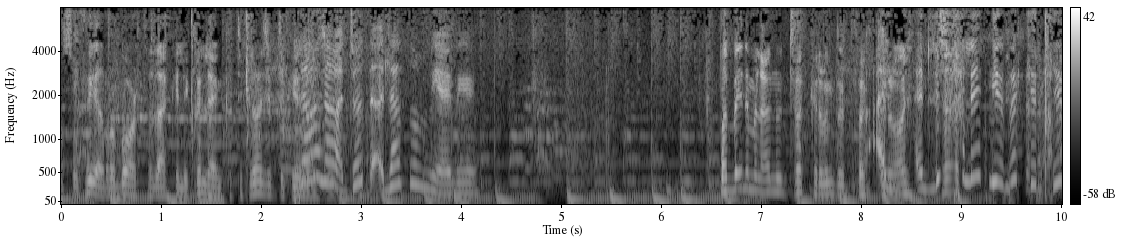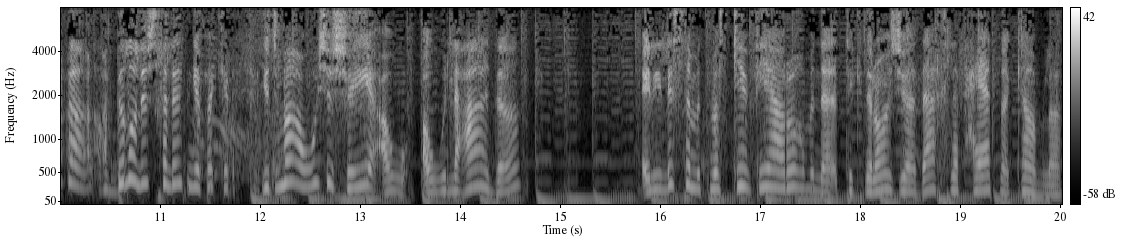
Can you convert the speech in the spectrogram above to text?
صوفيا الروبورت هذاك اللي كلها تكنولوجيا بتكنولوجيا لا لا جد لازم يعني. طيب بينما العنود تفكر وأنتم تفكرون. ليش خليتني أفكر كذا؟ عبد الله ليش خليتني أفكر؟ يا جماعة وش الشيء أو أو العادة اللي لسه متمسكين فيها رغم أن التكنولوجيا داخلة في حياتنا كاملة؟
